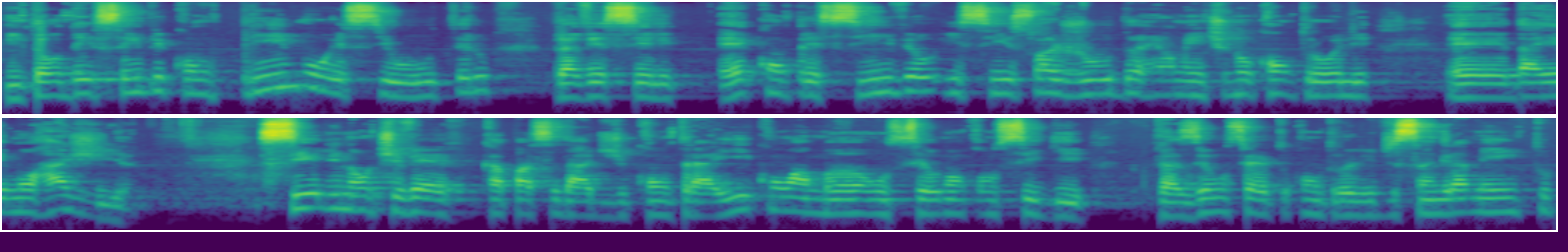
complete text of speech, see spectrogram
Então eu sempre comprimo esse útero para ver se ele é compressível e se isso ajuda realmente no controle é, da hemorragia. Se ele não tiver capacidade de contrair com a mão, se eu não conseguir trazer um certo controle de sangramento,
